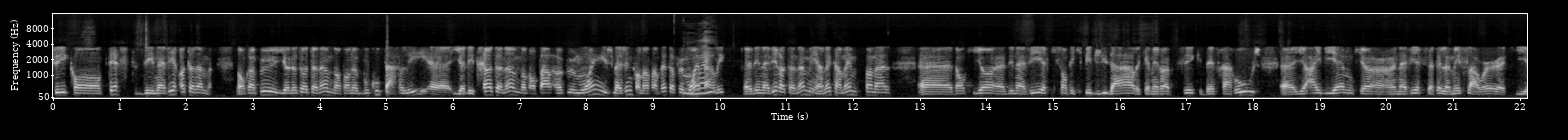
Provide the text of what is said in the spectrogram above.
c'est qu'on teste des navires autonomes. Donc un peu, il y a l'auto autonome dont on a beaucoup parlé, euh, il y a des trains autonomes dont on parle un peu moins, et j'imagine qu'on entend peut-être un peu moins parler euh, des navires autonomes, mais il y en a quand même pas mal. Euh, donc il y a des navires qui sont équipés de lidar, de caméras optiques, d'infrarouges. il y a IBM qui a un, navire qui s'appelle le Mayflower qui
